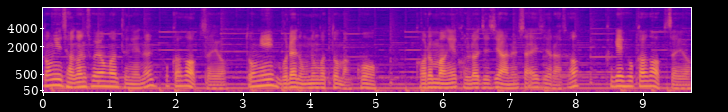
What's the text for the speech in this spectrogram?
똥이 작은 소형어 등에는 효과가 없어요. 똥이 물에 녹는 것도 많고 거름망에 걸러지지 않을 사이즈라서 크게 효과가 없어요.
